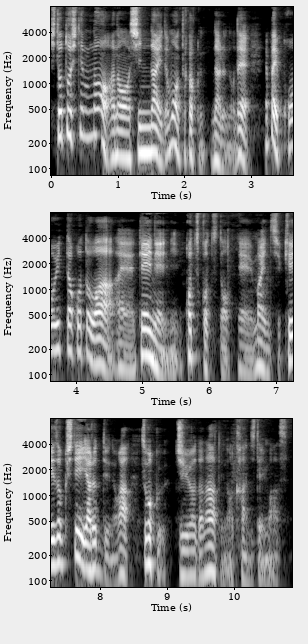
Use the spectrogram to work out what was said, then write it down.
人としての、あの、信頼度も高くなるので、やっぱりこういったことは、えー丁寧にコツコツと、えー毎日継続してやるっていうのが、すごく重要だなというのは感じています。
